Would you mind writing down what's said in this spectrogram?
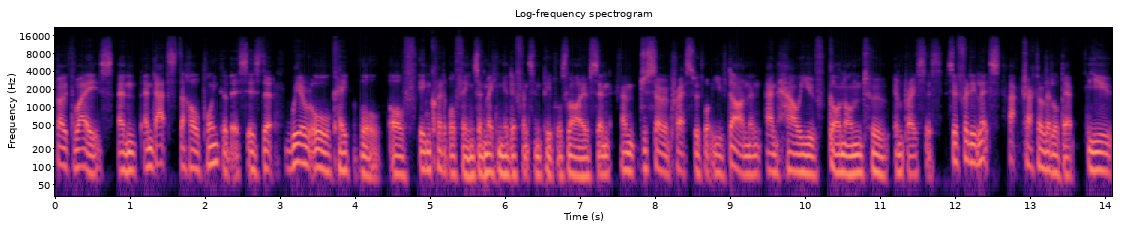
both ways. And, and that's the whole point of this is that we're all capable of incredible things and making a difference in people's lives. And I'm just so impressed with what you've done and, and how you've gone on to embrace this. So Freddie, let's backtrack a little bit. You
